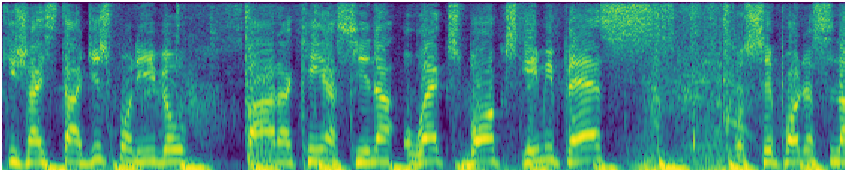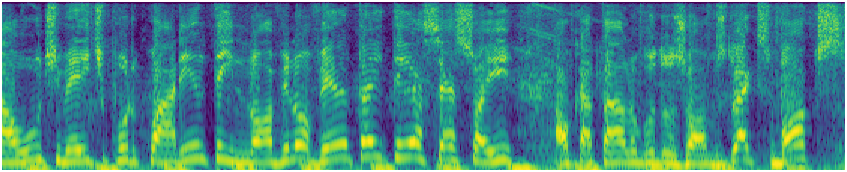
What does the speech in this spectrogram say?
que já está disponível para quem assina o Xbox Game Pass. Você pode assinar o Ultimate por R$ 49,90 e tem acesso aí ao catálogo dos jogos do Xbox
